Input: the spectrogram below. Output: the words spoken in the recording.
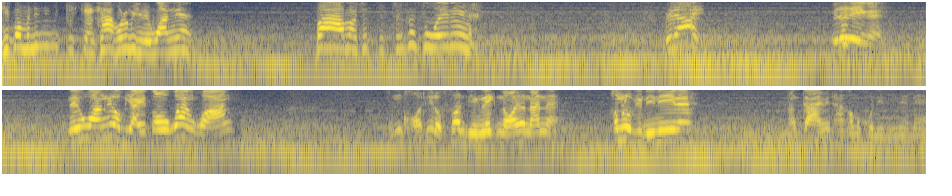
คิดว่ามันนี่แกฆ่าคนแล้วมาอยู่ในวังเนี่ย บ้าเปล่าฉันฉันก็ซวยดิไม่ได้ ไม่ได้ได้ยังไง ในวังนี่ออกใหญ่โตกว้างขวาง ผมขอที่หลบซ่อนเพียงเล็กน้อยเท่านั้นน่ะทำหลบอยู่ในนี้นะ ทางการมีทางเข้ามาคนในนี้แน่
